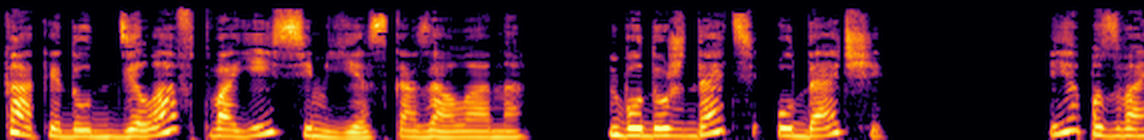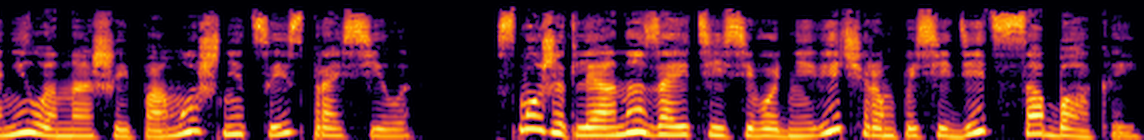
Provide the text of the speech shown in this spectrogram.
«Как идут дела в твоей семье?» — сказала она. «Буду ждать удачи». Я позвонила нашей помощнице и спросила, сможет ли она зайти сегодня вечером посидеть с собакой.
